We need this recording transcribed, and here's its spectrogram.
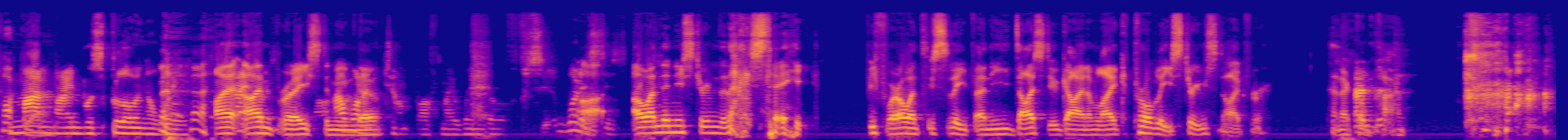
Fuck my yeah. mind was blowing away. I, I embraced the I meme want to jump off my window. What is Uh, this? I went in his stream the next day before I went to sleep, and he dies to a guy, and I'm like, probably stream sniper. And I come back.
